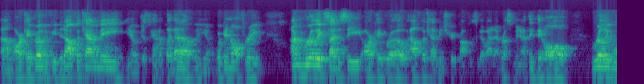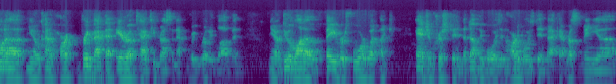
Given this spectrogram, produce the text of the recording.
Um, RK Bro defeated Alpha Academy, you know, just kind of play that up. You know, we're getting all three. I'm really excited to see RK Bro, Alpha Academy, and Street Profits go at at WrestleMania. I think they all really want to, you know, kind of bring back that era of tag team wrestling that we really love and, you know, do a lot of favors for what like Edge and Christian, the Dudley Boys, and the Hardy Boys did back at WrestleMania,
